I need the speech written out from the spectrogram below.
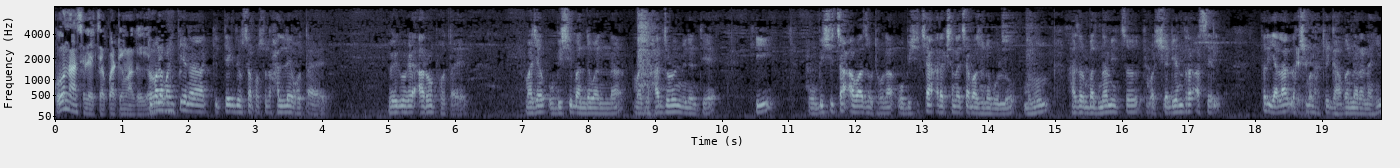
कोण असेल याच्या पाठीमागे? तुम्हाला माहिती आहे ना कित्येक दिवसापासून हल्ले होत आहेत वेगवेगळे आरोप होत आहेत. माझ्या ओबीसी बांधवांना माझी हात जोडून विनंती आहे की ओबीसीचा आवाज उठवला ओबीसीच्या आरक्षणाच्या बाजूने बोललो. म्हणून हा जर बदनामीचं किंवा षडयंत्र असेल तर याला लक्ष्मण हाके घाबरणारा नाही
